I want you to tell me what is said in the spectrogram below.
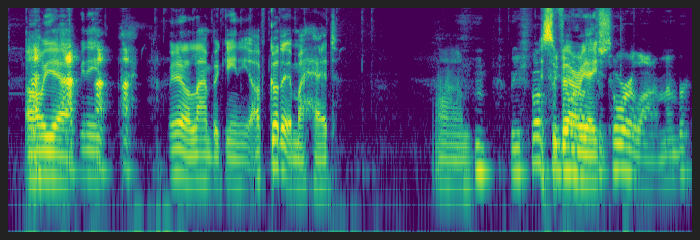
oh yeah, we need we need a Lamborghini. I've got it in my head. Um, Were you supposed It's to doing a variation. tutorial on it? Remember?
